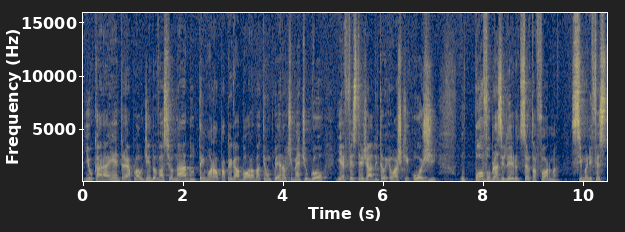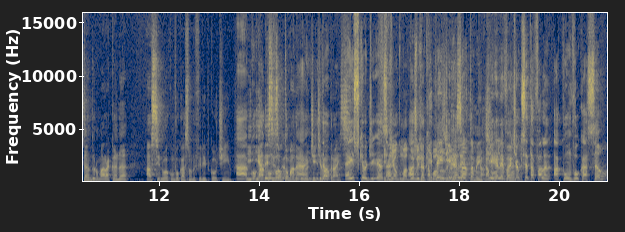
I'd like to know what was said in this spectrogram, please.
e o cara entra, é aplaudido, ovacionado, tem moral para pegar a bola, bater um pênalti, mete o gol e é festejado. Então, eu acho que hoje o povo brasileiro, de certa forma, se manifestando no Maracanã, assinou a convocação do Felipe Coutinho. Ah, e, e a, a decisão convoca- tomada pelo Ah, Tite então, lá atrás. É isso que eu digo. Se tinha alguma acho que dúvida, o que acabou a tem de dúvida. rele- Exatamente. De Acabou. relevante é o que você está falando. A convocação,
